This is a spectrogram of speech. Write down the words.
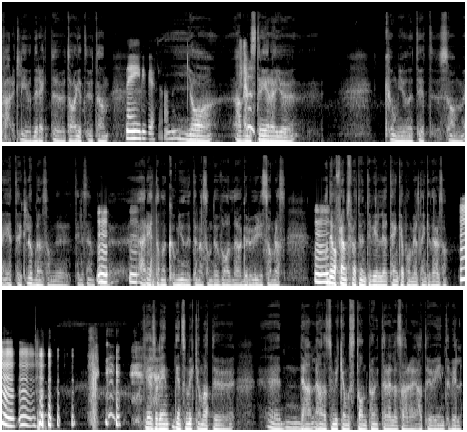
parkliv direkt överhuvudtaget utan Nej, det vet jag. Nej. jag administrerar ju communityt som heter klubben som du till exempel Mm, mm. är ett av de communityna som du valde att gå ur i somras. Och Mm. det var främst för att du inte ville tänka på mig helt enkelt. Är det så? Mm, mm. Okej, så det är, inte, det är inte så mycket om att du eh, det handlar handlar så mycket om ståndpunkter eller så här att du inte vill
